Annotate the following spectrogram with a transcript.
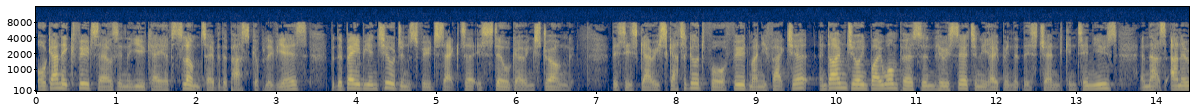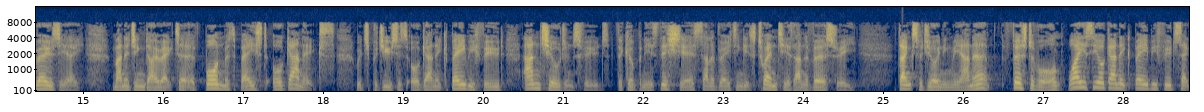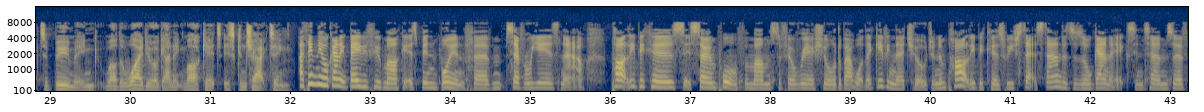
Organic food sales in the UK have slumped over the past couple of years, but the baby and children's food sector is still going strong. This is Gary Scattergood for Food Manufacture, and I'm joined by one person who is certainly hoping that this trend continues, and that's Anna Rosier, Managing Director of Bournemouth based Organix, which produces organic baby food and children's foods. The company is this year celebrating its 20th anniversary. Thanks for joining me, Anna. First of all, why is the organic baby food sector booming while the wider organic market is contracting? I think the organic baby food market has been buoyant for several years now, partly because it's so important for mums to feel reassured about what they're giving their children, and partly because we've set standards as Organix in terms of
